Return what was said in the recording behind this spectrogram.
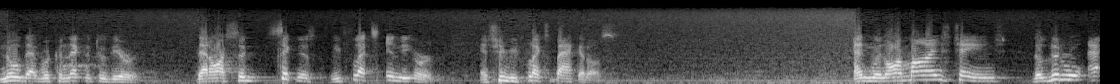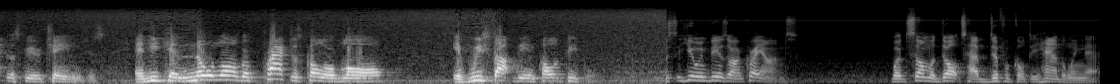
know that we're connected to the earth, that our sickness reflects in the earth, and she reflects back at us. And when our minds change, the literal atmosphere changes, and he can no longer practice color of law if we stop being colored people. Human beings aren't crayons, but some adults have difficulty handling that.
